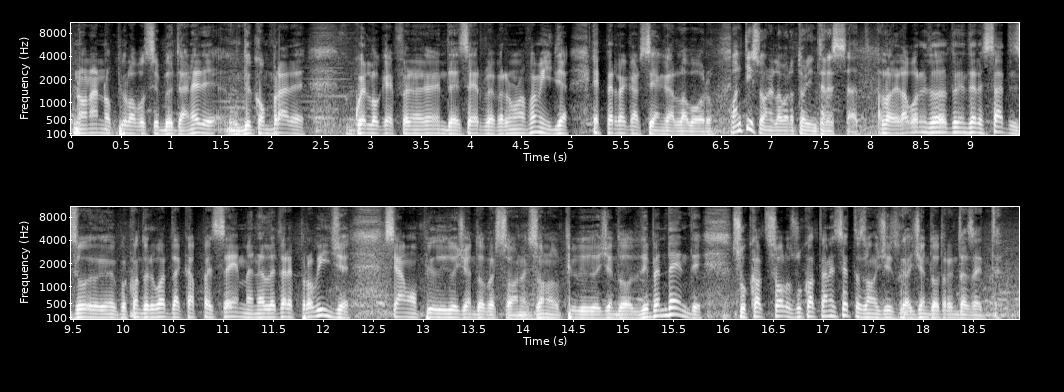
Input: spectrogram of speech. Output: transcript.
non hanno più la possibilità né di comprare quello che serve per una famiglia e per recarsi anche al lavoro. Quanti sono i lavoratori interessati? Allora, i lavoratori interessati per quanto riguarda KSM nelle tre province siamo più di 200 persone, sono più di 200 dipendenti, su, solo su Caltanissetta sono circa 137.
